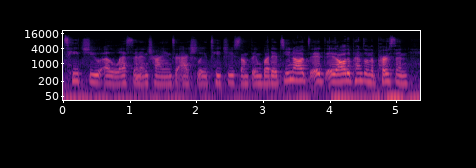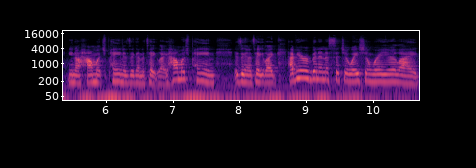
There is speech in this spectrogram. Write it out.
teach you a lesson and trying to actually teach you something. But it's you know it's, it, it all depends on the person you know how much pain is it going to take? Like how much pain is it going to take? Like have you ever been in a situation where you're like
